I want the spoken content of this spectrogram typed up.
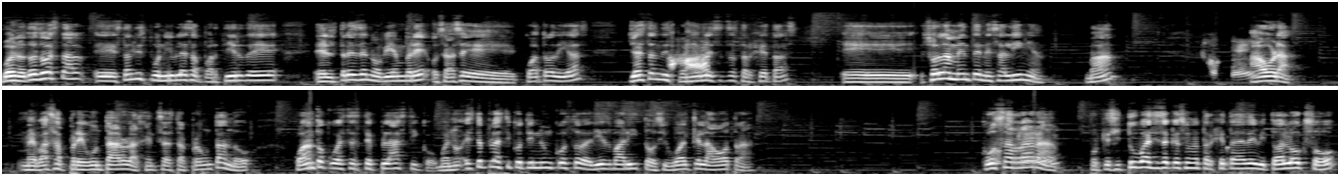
Bueno, entonces va a estar, eh, están disponibles a partir de el 3 de noviembre, o sea, hace cuatro días. Ya están disponibles estas tarjetas eh, solamente en esa línea, ¿va? Ok. Ahora, me vas a preguntar o la gente se va a estar preguntando, ¿cuánto cuesta este plástico? Bueno, este plástico tiene un costo de 10 varitos, igual que la otra. Cosa rara, porque si tú vas y sacas una tarjeta de débito al Oxxo,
